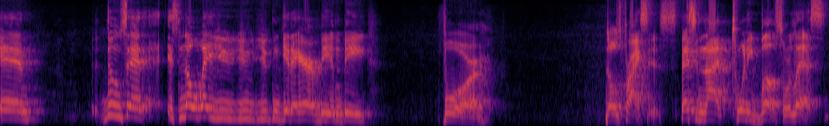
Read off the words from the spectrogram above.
and dude said, it's no way you, you, you can get an Airbnb for those prices, especially not 20 bucks or less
